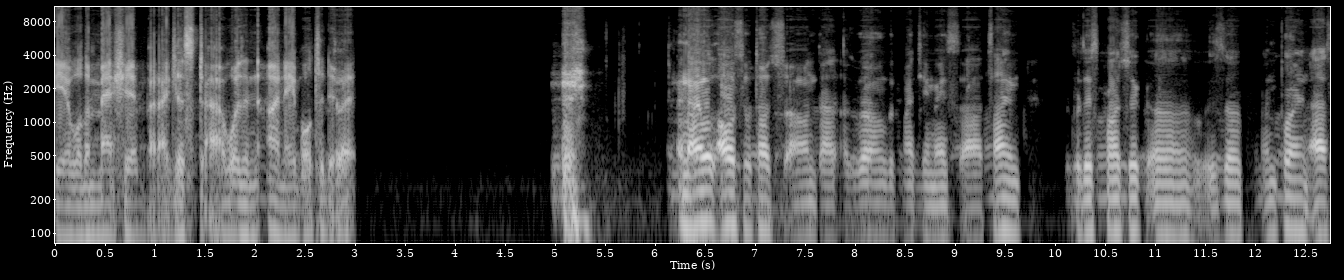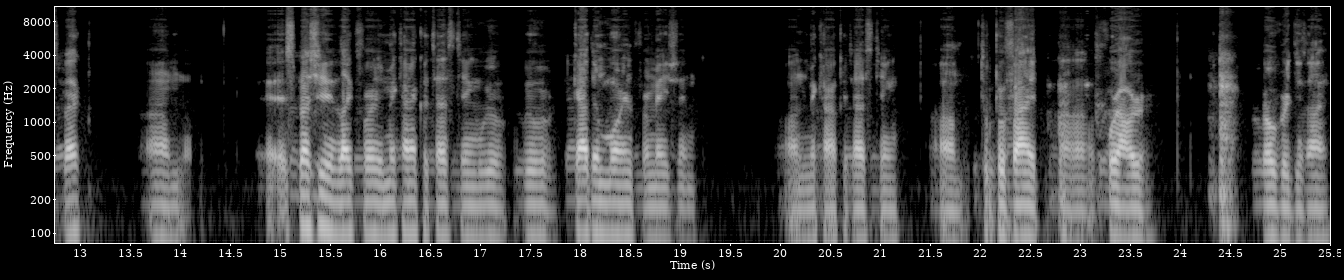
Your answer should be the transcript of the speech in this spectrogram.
be able to mesh it but i just uh, wasn't unable to do it. And i will also touch on that as well with my teammates. Uh, time for this project uh, is an important aspect. Um, especially like for mechanical testing, we'll, we'll gather more information on mechanical testing um, to provide uh, for our rover design.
